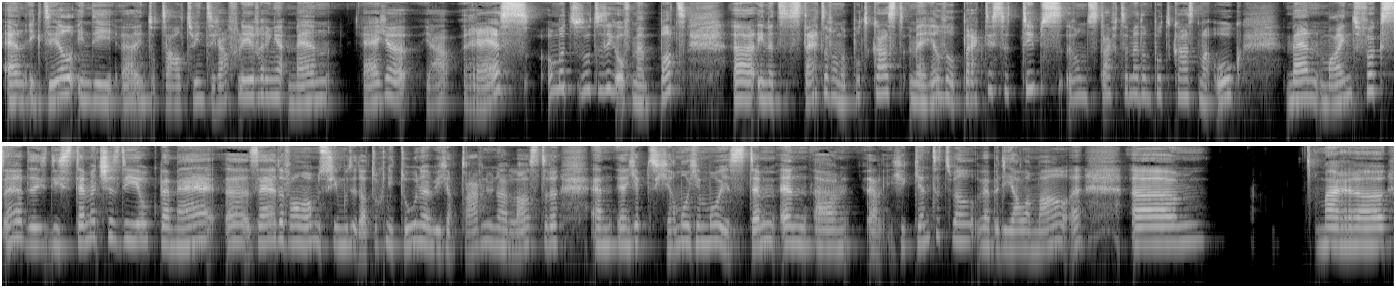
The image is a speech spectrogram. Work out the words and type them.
En ik deel in die in totaal twintig afleveringen mijn eigen ja, reis, om het zo te zeggen, of mijn pad uh, in het starten van een podcast met heel veel praktische tips rond starten met een podcast, maar ook mijn mindfucks, hè, die, die stemmetjes die ook bij mij uh, zeiden van oh, misschien moet je dat toch niet doen en wie gaat daar nu naar luisteren? En, je hebt helemaal geen mooie stem en ja, je kent het wel, we hebben die allemaal. Hè. Um, maar uh,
